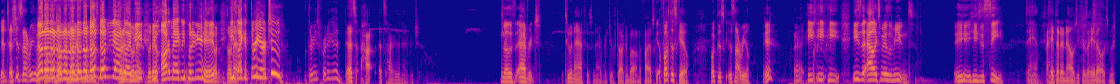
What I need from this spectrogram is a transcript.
that that's just not real. No, no, no, no, no, no, no, no! don't- Don't you downplay me. You automatically put it in your head. He's like a three or a two. Three's pretty good. That's hot. That's higher than average. No, that's average. Two and a half is an average. If we're talking about on a five scale, fuck the scale. Fuck this. It's not real. Yeah. All right. He he he he's the Alex Smith of mutants. He, he's a C. Damn, I hate that analogy because I hate Alex Man.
